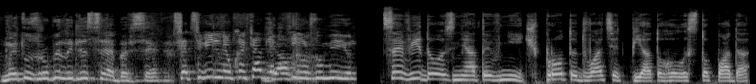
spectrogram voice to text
Ми тут зробили для себе все. Це цивільне укриття для Я всіх. розумію. Це відео зняте в ніч проти 25 листопада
